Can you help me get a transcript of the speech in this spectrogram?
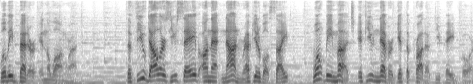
will be better in the long run. The few dollars you save on that non reputable site won't be much if you never get the product you paid for.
